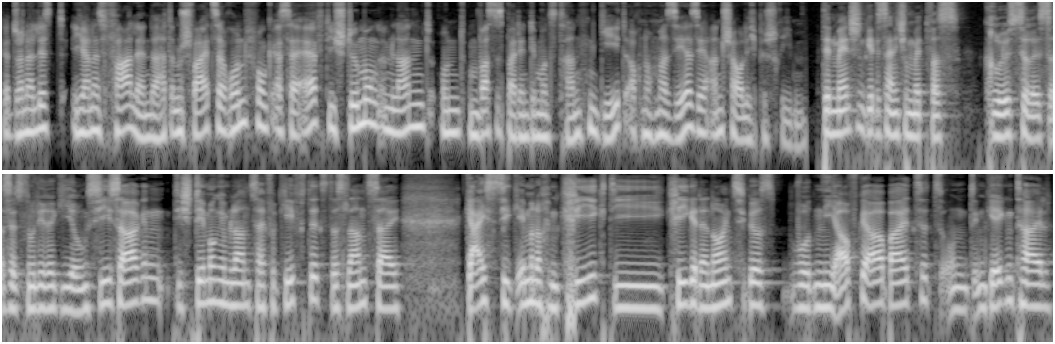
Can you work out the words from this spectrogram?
Der Journalist Janis Fahrländer hat im Schweizer Rundfunk SRF die Stimmung im Land und um was es bei den Demonstranten geht, auch nochmal sehr, sehr anschaulich beschrieben. Den Menschen geht es eigentlich um etwas Größeres als jetzt nur die Regierung. Sie sagen, die Stimmung im Land sei vergiftet, das Land sei geistig immer noch im Krieg, die Kriege der 90er wurden nie aufgearbeitet und im Gegenteil,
